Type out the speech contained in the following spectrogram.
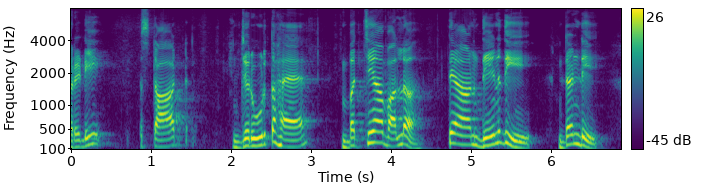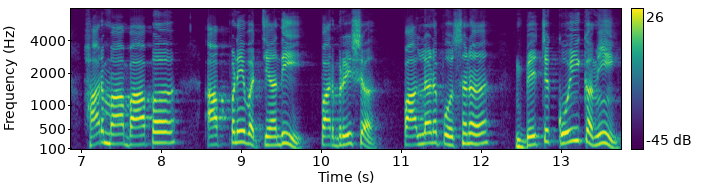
ਰੈਡੀ ਸਟਾਰਟ ਜ਼ਰੂਰਤ ਹੈ ਬੱਚਿਆਂ ਵੱਲ ਧਿਆਨ ਦੇਣ ਦੀ, ਡੰਡੀ। ਹਰ ਮਾਂ-ਬਾਪ ਆਪਣੇ ਬੱਚਿਆਂ ਦੀ ਪਰਵਰਿਸ਼ ਪਾਲਣ ਪੋਸ਼ਣ ਵਿੱਚ ਕੋਈ ਕਮੀ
